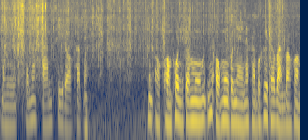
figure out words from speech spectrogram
หมองนี้ประมาณสามสี่ดอกครับเนี่ยมันออกออมพ่นอยู่แต่มูมันออกมูเป็นใหญ่นะครับบ่คือแถวบ้านบางความ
